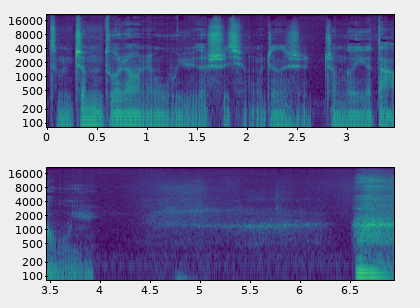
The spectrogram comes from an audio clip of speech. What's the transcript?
怎么这么多让人无语的事情？我真的是整个一个大无语。啊！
